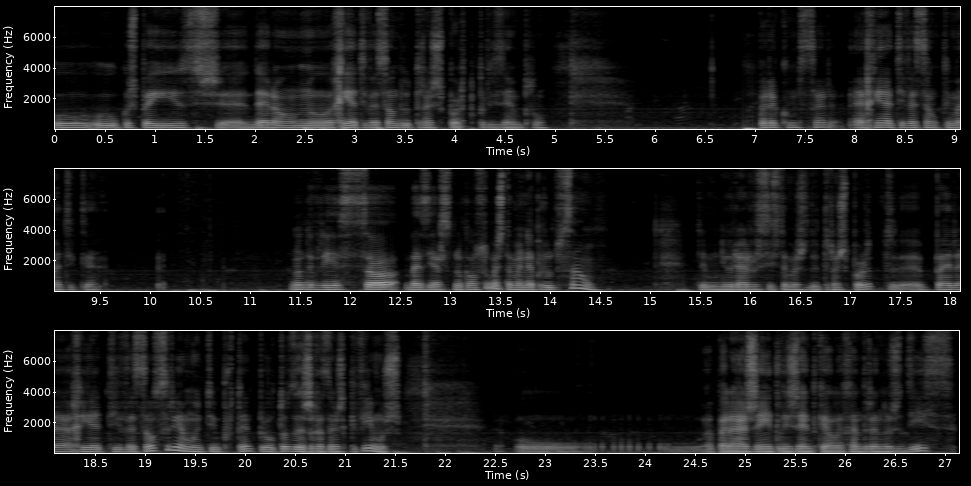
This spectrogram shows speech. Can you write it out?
que, o, que os países eh, deram na reativação do transporte, por exemplo. Para começar, a reativação climática não deveria só basear-se no consumo, mas também na produção. De melhorar os sistemas de transporte eh, para a reativação seria muito importante por todas as razões que vimos. O, a paragem inteligente que a Alejandra nos disse,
